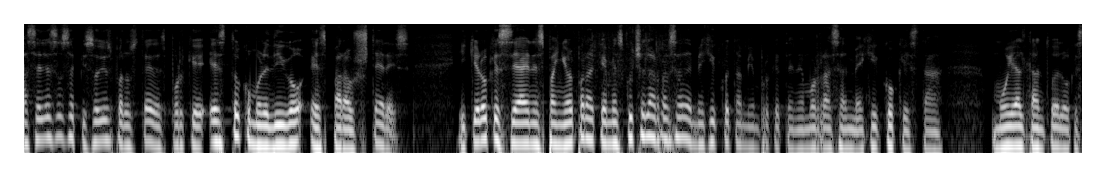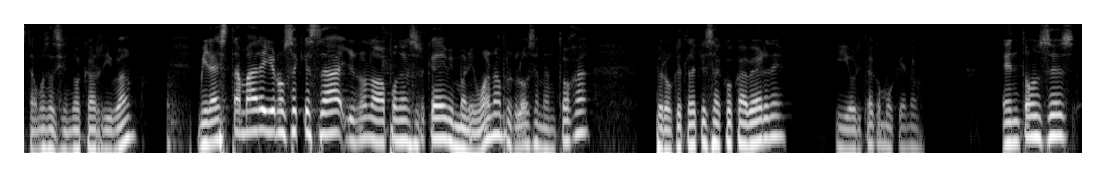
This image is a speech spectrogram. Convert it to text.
hacer esos episodios para ustedes, porque esto, como le digo, es para ustedes. Y quiero que sea en español para que me escuche la raza de México también, porque tenemos raza en México que está muy al tanto de lo que estamos haciendo acá arriba. Mira, esta madre yo no sé qué está, yo no la voy a poner cerca de mi marihuana porque luego se me antoja. Pero qué tal que sea coca verde y ahorita como que no. Entonces,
